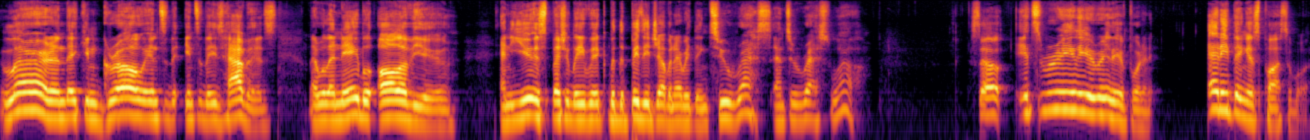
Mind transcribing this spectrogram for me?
learn and they can grow into the, into these habits that will enable all of you and you especially with, with the busy job and everything to rest and to rest well. So it's really, really important. Anything is possible.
